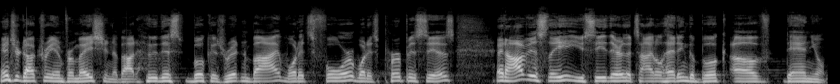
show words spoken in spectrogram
introductory information about who this book is written by, what it's for, what its purpose is. And obviously, you see there the title heading, The Book of Daniel.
